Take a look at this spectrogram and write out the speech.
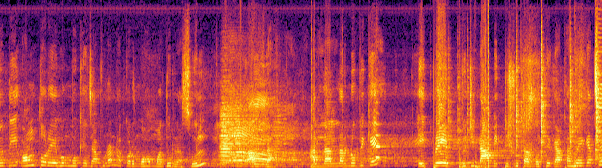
যদি অন্তরে এবং মুখে যাপনা না করো মোহাম্মদুর রাসুল আল্লাহ। আল্লাহ আল্লাহর নবীকে এই প্রেম দুটি নাম একটি সুতার মধ্যে গাঁথা হয়ে গেছে।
